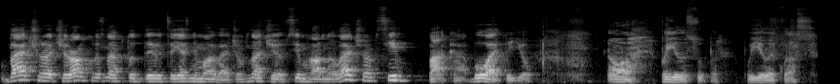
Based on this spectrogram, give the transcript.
вечора чи ранку, не знаю, хто дивиться, я знімаю вечором. Значить, всім гарного вечора, всім пока. Бувайте, йо. О, поїли супер. Поїли клас.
